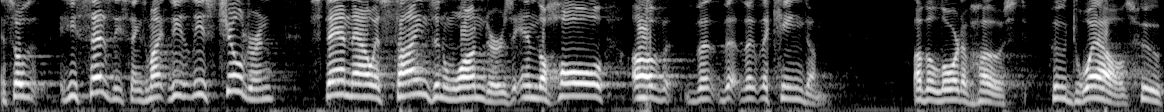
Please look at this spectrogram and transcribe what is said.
And so he says these things. My, these, these children stand now as signs and wonders in the whole of the, the, the, the kingdom of the Lord of hosts who dwells, who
